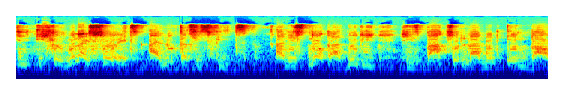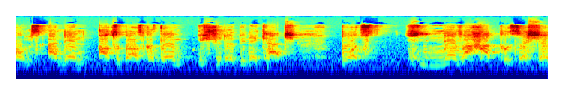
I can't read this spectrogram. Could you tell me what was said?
because when I saw it, I looked at his feet, and it's not that maybe his back foot landed inbounds and then out of bounds, because then it should have been a catch. But he never had possession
